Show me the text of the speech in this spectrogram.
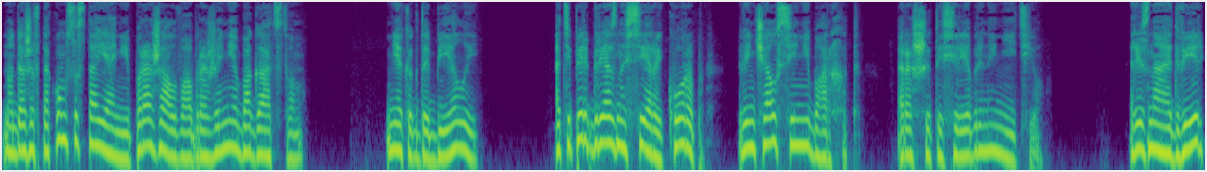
Но даже в таком состоянии поражал воображение богатством. Некогда белый, а теперь грязно-серый короб венчал синий бархат, расшитый серебряной нитью. Резная дверь,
